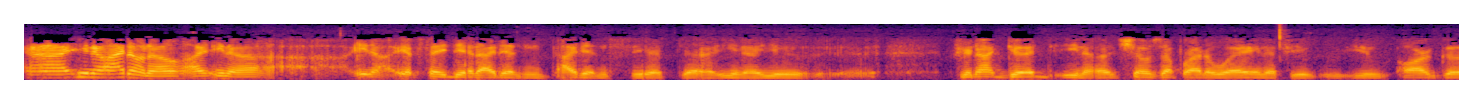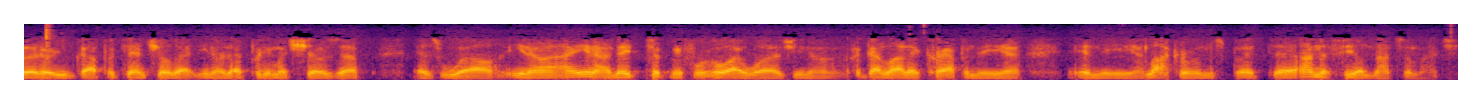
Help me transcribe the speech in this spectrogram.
Uh, you know, I don't know. I, you know, uh, you know, if they did, I didn't, I didn't see it. Uh, you know, you, if you're not good, you know, it shows up right away. And if you, you are good or you've got potential, that, you know, that pretty much shows up as well. You know, I, you know, they took me for who I was. You know, I got a lot of crap in the, uh, in the locker rooms, but uh, on the field, not so much.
